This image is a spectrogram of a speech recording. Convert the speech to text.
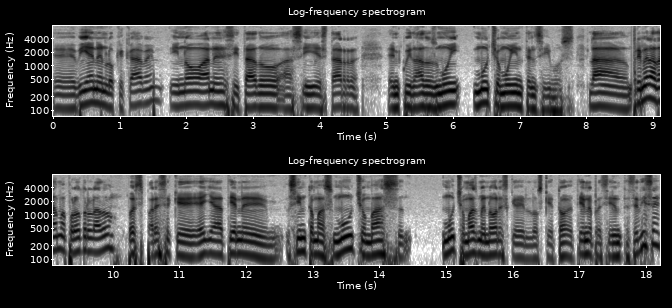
eh, bien en lo que cabe y no ha necesitado así estar en cuidados muy mucho muy intensivos. La primera dama por otro lado, pues parece que ella tiene síntomas mucho más mucho más menores que los que tiene el presidente. Se dice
